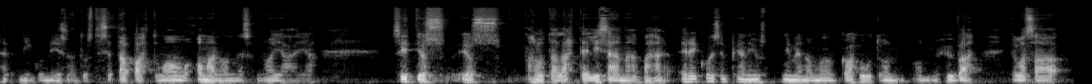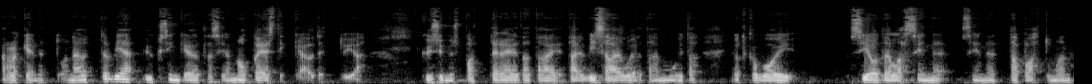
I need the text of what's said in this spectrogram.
niin, kuin niin sanotusti se tapahtuma oman onnensa nojaan. Ja sitten jos, jos halutaan lähteä lisäämään vähän erikoisempia, niin just nimenomaan kahut on, on hyvä, jolla saa rakennettua näyttäviä, yksinkertaisia, nopeasti käytettyjä kysymyspattereita tai, tai visailuja tai muita, jotka voi sijoitella sinne, sinne tapahtuman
